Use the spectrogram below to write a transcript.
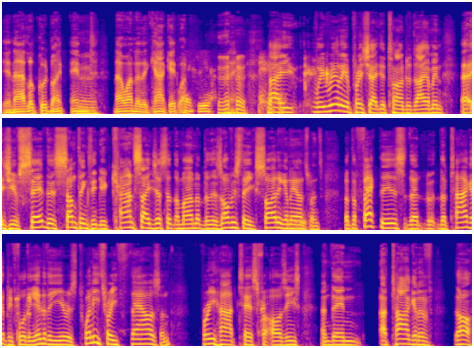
Yeah, no, it looked good, mate. And no wonder they can't get one. Thank you. hey, we really appreciate your time today. I mean, as you've said, there's some things that you can't say just at the moment, but there's obviously exciting announcements. But the fact is that the target before the end of the year is 23,000 free heart tests for Aussies, and then a target of oh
